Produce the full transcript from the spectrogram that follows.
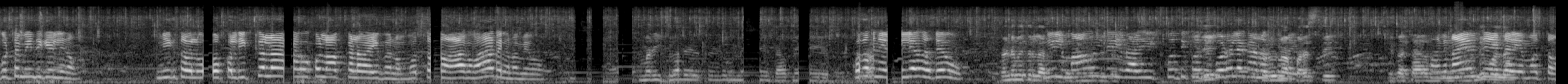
గుట్ట మీదకి వెళ్ళినాం. మిగతా వాళ్ళు ఒకళ్ళు ఇక్కడ ఒకళ్ళు అక్కడ అయిపోయినాం. మొత్తం ఆగం ఆగిపోయినాం మేము. మరి రెండు ఈ కొద్ది కొద్ది గొడవలే కానొస్తున్నాయి. పరిస్థితి. ఇక చాలా చేయండి మొత్తం.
